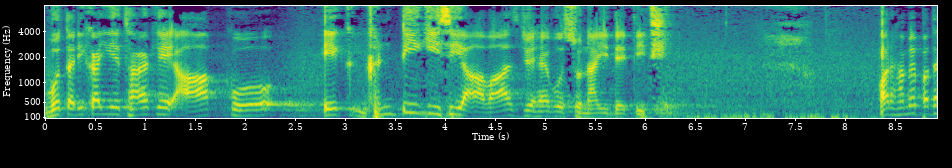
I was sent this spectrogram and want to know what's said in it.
وہ طریقہ یہ تھا کہ آپ کو ایک گھنٹی کی سی آواز جو ہے، وہ سنائی دیتی تھی۔ اور ہمیں پتہ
